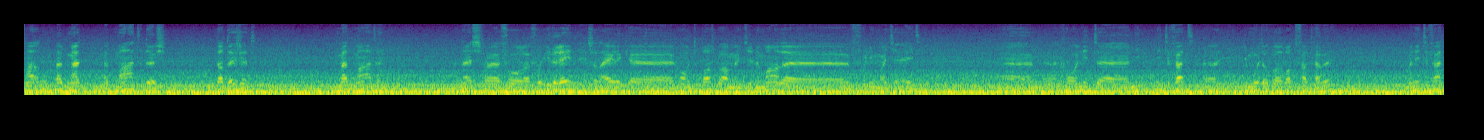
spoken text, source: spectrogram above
maar met, met, met mate dus. Dat is het. Met mate. En is voor, voor, voor iedereen is dat eigenlijk uh, gewoon toepasbaar met je normale voeding wat je eet. Uh, gewoon niet, niet, niet, te vet. je moet ook wel wat vet hebben, maar niet te vet.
